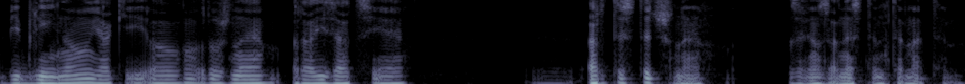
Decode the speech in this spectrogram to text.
biblijną, jak i o różne realizacje artystyczne związane z tym tematem.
